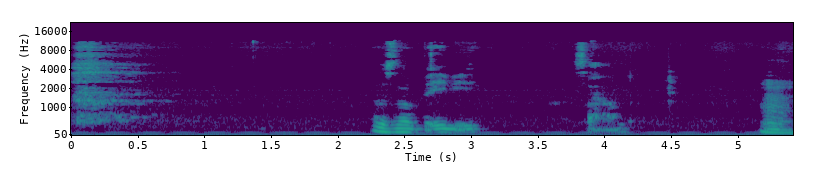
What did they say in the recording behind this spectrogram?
There's no baby sound. Mm.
